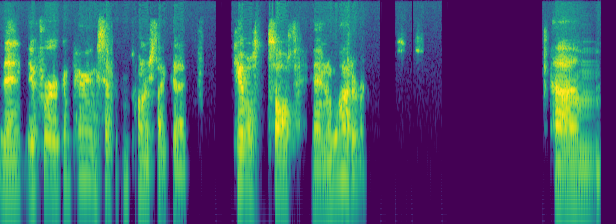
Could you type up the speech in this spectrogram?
Then if we're comparing separate components like uh, table salt and water, um,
